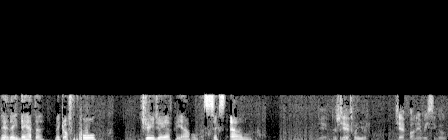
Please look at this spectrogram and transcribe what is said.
Yeah, they they have to make a full JJFP album, a sixth album. Yeah, There should Jeff, be a 20 year. Jeff on every single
